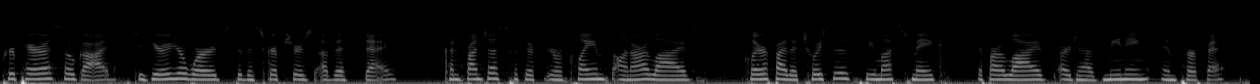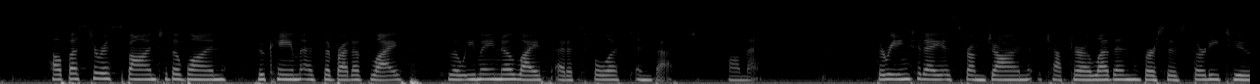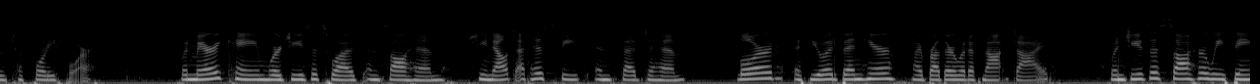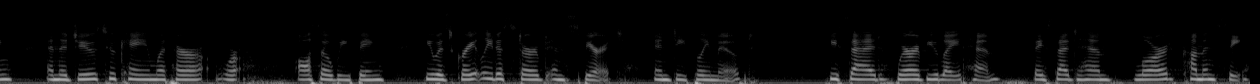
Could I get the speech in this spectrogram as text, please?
Prepare us, O God, to hear your words through the scriptures of this day. Confront us with your claims on our lives. Clarify the choices we must make if our lives are to have meaning and purpose. Help us to respond to the one who came as the bread of life, so that we may know life at its fullest and best. Amen. The reading today is from John chapter 11, verses 32 to 44. When Mary came where Jesus was and saw him, she knelt at his feet and said to him, Lord, if you had been here, my brother would have not died. When Jesus saw her weeping, and the Jews who came with her were also weeping, he was greatly disturbed in spirit and deeply moved. He said, Where have you laid him? They said to him, Lord, come and see.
